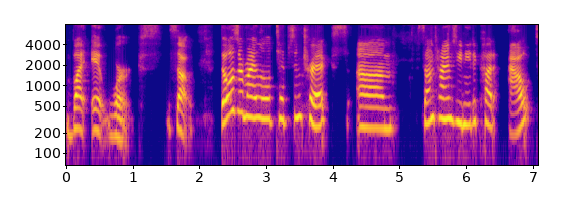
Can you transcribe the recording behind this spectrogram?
but it works. So, those are my little tips and tricks. Um, sometimes you need to cut out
